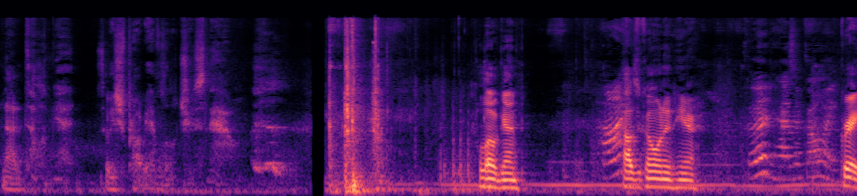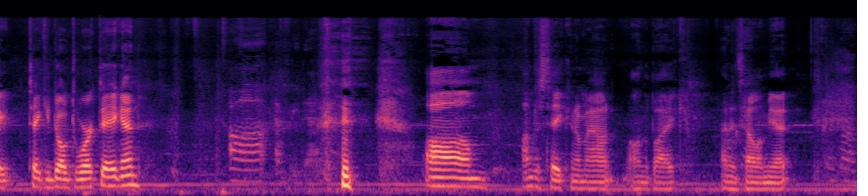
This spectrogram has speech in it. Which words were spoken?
Not to tell him yet. So we should probably have a little juice now. Hello again. Hi. How's it going in here? Good. How's it going? Great. Take your dog to work day again? Uh, every day. um, I'm just taking him out on the bike. I didn't tell him yet. Good luck.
